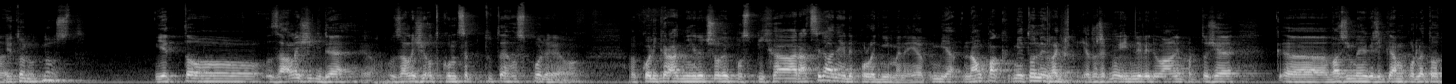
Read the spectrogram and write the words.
Uh, je to nutnost? Je to, záleží kde, jo. záleží od konceptu té hospody. Jo kolikrát někde člověk pospíchá a rád si dá někde polední menu. Já, já, naopak mě to nevadí, já to řeknu individuálně, protože uh, vaříme, jak říkám, podle toho,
